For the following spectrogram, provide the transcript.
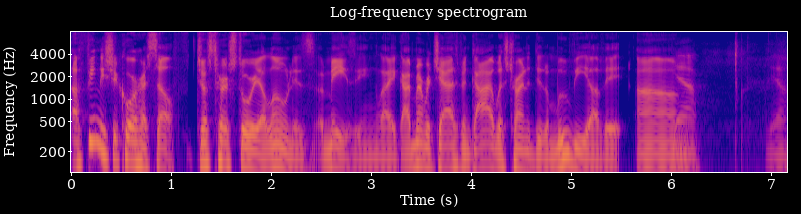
Afeni Shakur herself, just her story alone is amazing. Like I remember Jasmine Guy was trying to do the movie of it. Um, yeah. Yeah.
